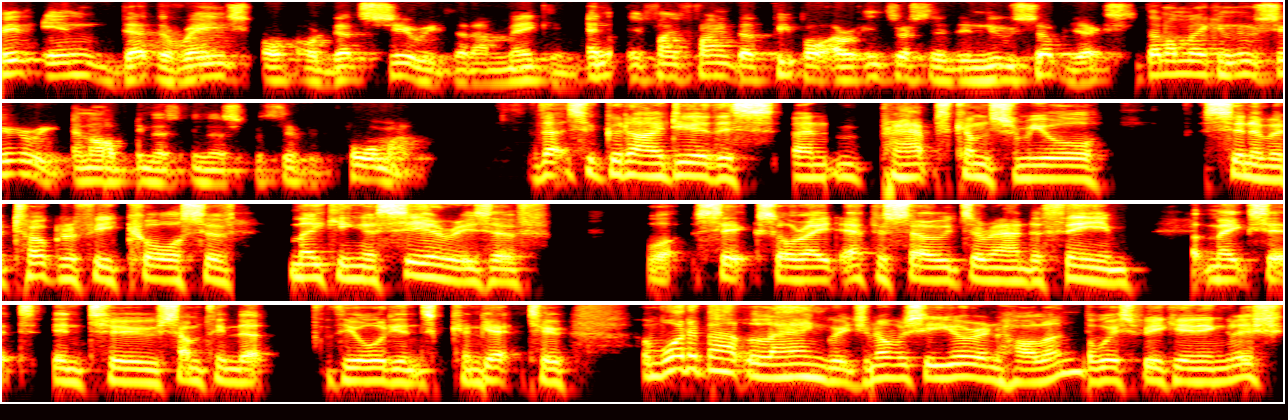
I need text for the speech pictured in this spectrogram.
fit in that range of, or that series that I'm making. And if I find that people are interested in new subjects, then I'll make a new series and I'll in a, in a specific format. That's a good idea. This and perhaps comes from your cinematography course of making a series of what six or eight episodes around a theme that makes it into something that the audience can get to. And what about language? And obviously, you're in Holland. We're speaking English.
